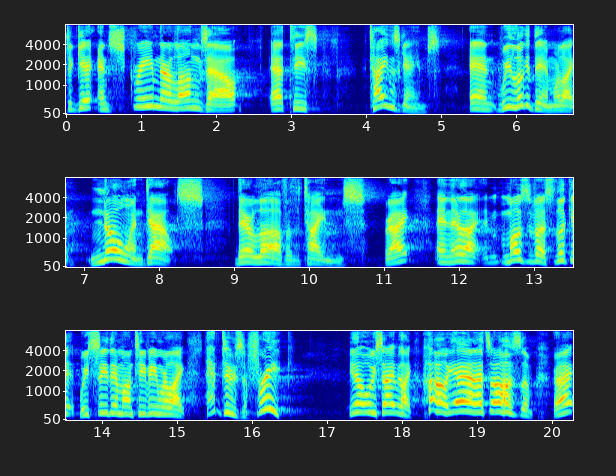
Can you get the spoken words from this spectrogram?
to get and scream their lungs out at these Titans games. And we look at them, we're like, no one doubts their love of the Titans, right? And they're like, most of us look at, we see them on TV and we're like, that dude's a freak. You know what we say? We're like, oh yeah, that's awesome, right?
